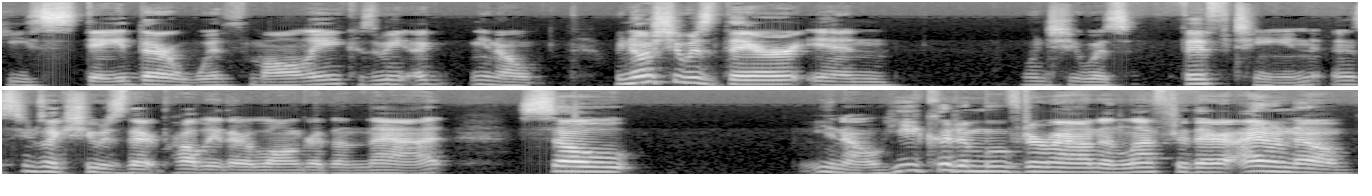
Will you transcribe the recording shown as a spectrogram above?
he stayed there with Molly because we, uh, you know, we know she was there in when she was 15, and it seems like she was there probably there longer than that. So, you know, he could have moved around and left her there. I don't know.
